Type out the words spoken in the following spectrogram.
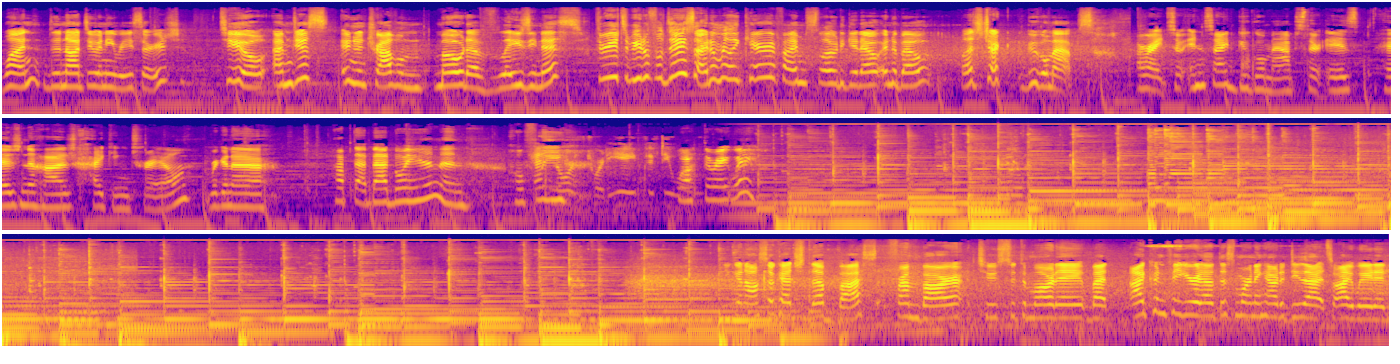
one, did not do any research. Two, I'm just in a travel mode of laziness. Three, it's a beautiful day, so I don't really care if I'm slow to get out and about. Let's check Google Maps. All right, so inside Google Maps, there is Haj Nehaj hiking trail. We're gonna hop that bad boy in and hopefully walk the right way. Catch the bus from Bar to Sutomore, but I couldn't figure it out this morning how to do that, so I waited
